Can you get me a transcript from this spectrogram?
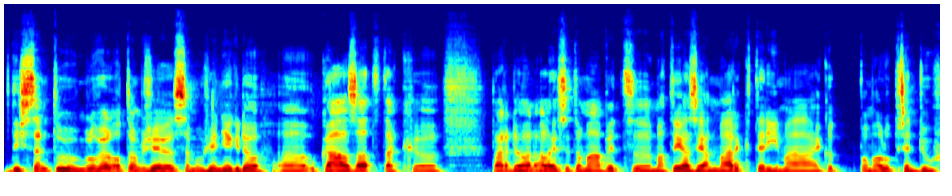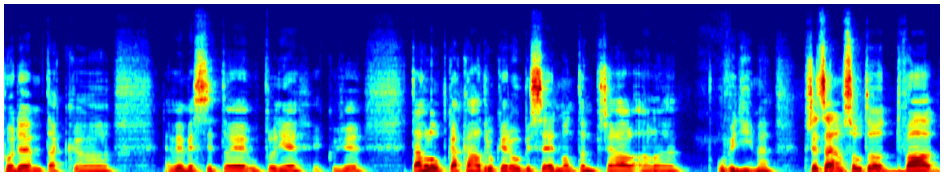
když jsem tu mluvil o tom, že se může někdo ukázat, tak pardon, ale jestli to má být Matias Janmark, který má jako pomalu před důchodem, tak nevím, jestli to je úplně jakože ta hloubka kádru, kterou by si Edmonton přál, ale uvidíme. Přece jenom jsou to dva,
